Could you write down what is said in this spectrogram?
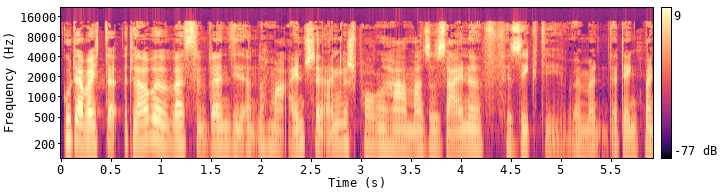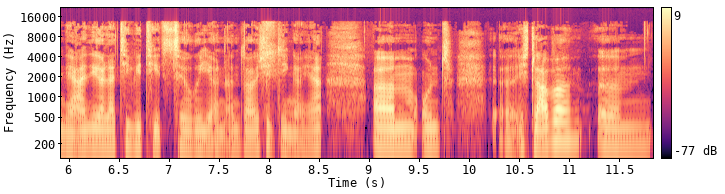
Gut, aber ich glaube, was, wenn Sie nochmal Einstein angesprochen haben, also seine Physik, die, wenn man, da denkt man ja an die Relativitätstheorie und an solche Dinge, ja. Ähm, und äh, ich glaube, ähm,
